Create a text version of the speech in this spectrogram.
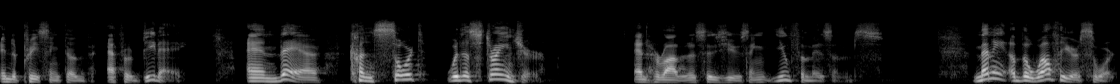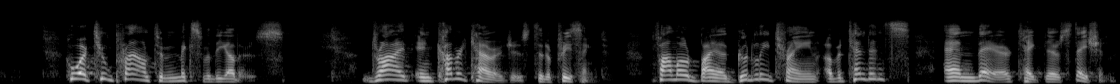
in the precinct of Aphrodite, and there consort with a stranger and Herodotus is using euphemisms. Many of the wealthier sort, who are too proud to mix with the others, drive in covered carriages to the precinct, followed by a goodly train of attendants, and there take their station.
